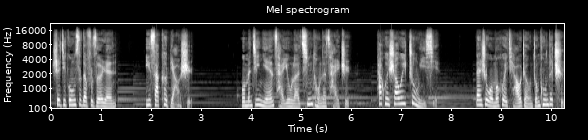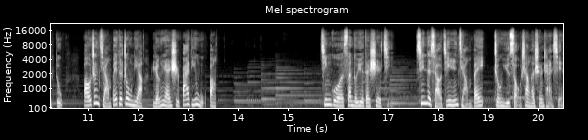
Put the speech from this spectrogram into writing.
设计公司的负责人伊萨克表示：“我们今年采用了青铜的材质，它会稍微重一些，但是我们会调整中空的尺度，保证奖杯的重量仍然是8.5磅。”经过三个月的设计，新的小金人奖杯终于走上了生产线，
